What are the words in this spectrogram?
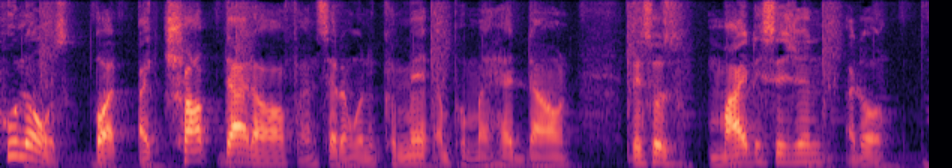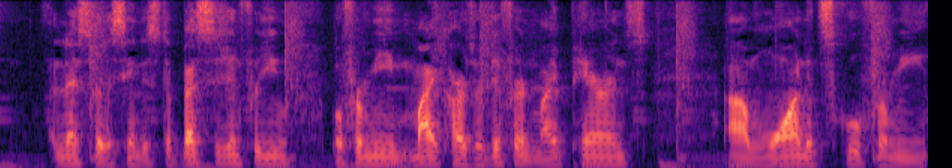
Who knows? But I chopped that off and said I'm going to commit and put my head down. This was my decision. I don't necessarily saying this is the best decision for you, but for me, my cards are different. My parents um, wanted school for me.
